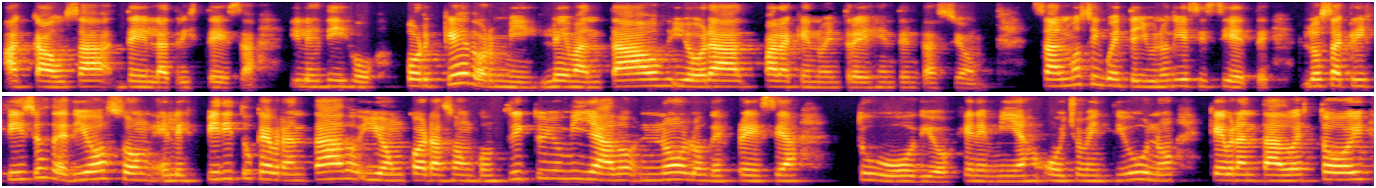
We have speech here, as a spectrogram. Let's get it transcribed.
a causa de la tristeza y les dijo, ¿por qué dormí? Levantaos y orad para que no entréis en tentación. Salmo 51, 17. Los sacrificios de Dios son el espíritu quebrantado y un corazón constricto y humillado no los desprecia tu odio. Jeremías 8:21, quebrantado estoy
